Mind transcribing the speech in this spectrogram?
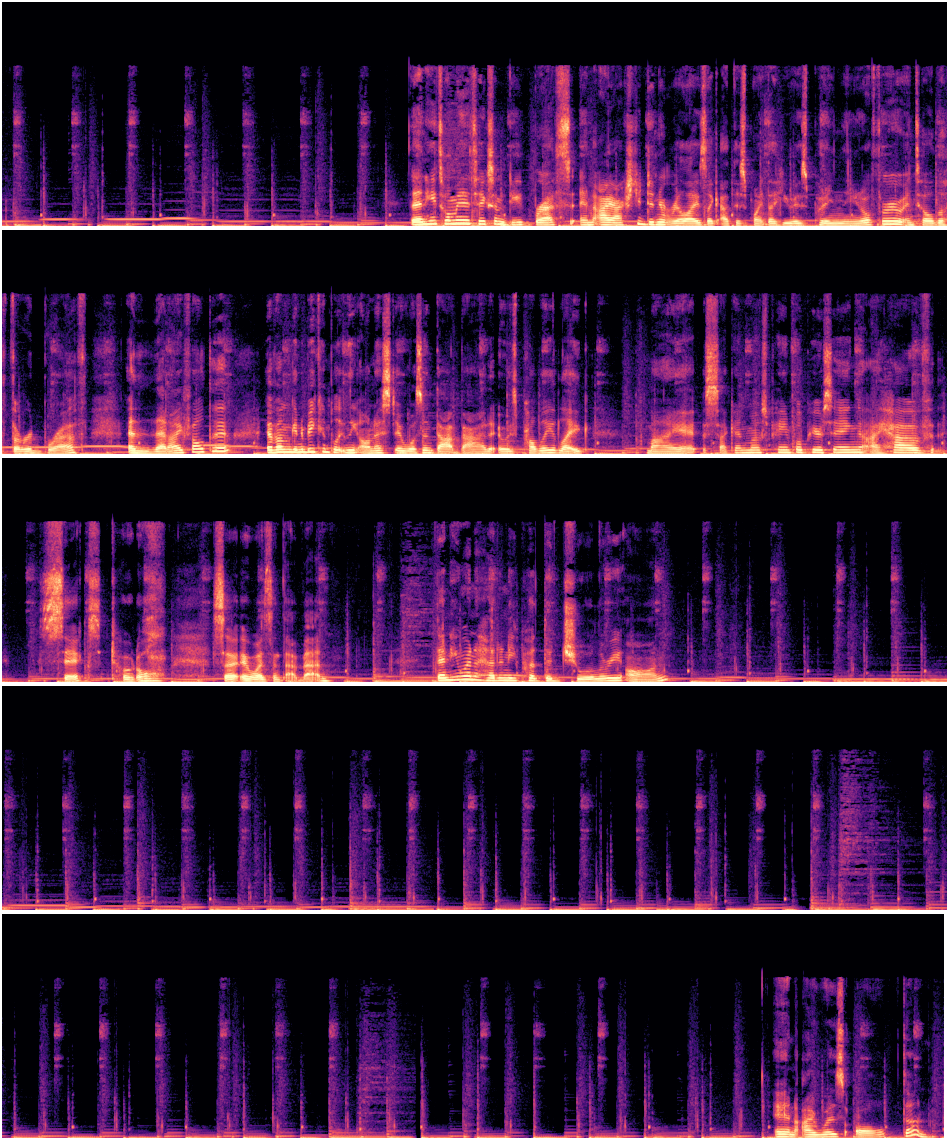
Then he told me to take some deep breaths, and I actually didn't realize, like, at this point that he was putting the needle through until the third breath, and then I felt it. If I'm gonna be completely honest, it wasn't that bad. It was probably like my second most painful piercing. I have six total, so it wasn't that bad. Then he went ahead and he put the jewelry on. And I was all done.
